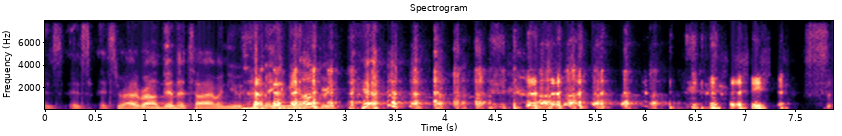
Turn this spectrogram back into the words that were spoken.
it's it's it's right around dinner time, and you, you're making me hungry. so,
